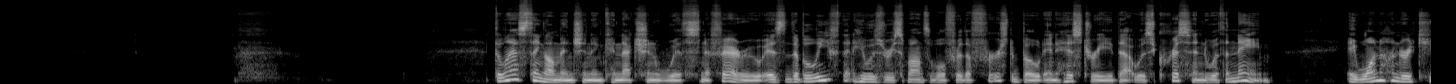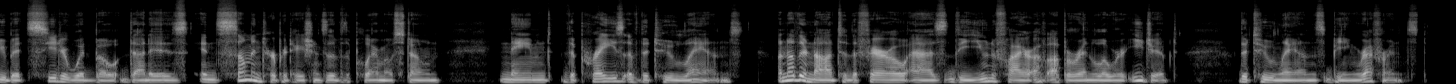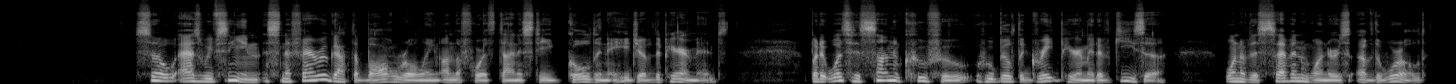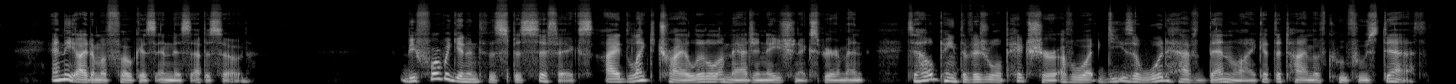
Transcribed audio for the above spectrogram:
The last thing I'll mention in connection with Sneferu is the belief that he was responsible for the first boat in history that was christened with a name. A 100 cubit cedarwood boat that is, in some interpretations of the Palermo stone, named the Praise of the Two Lands, another nod to the pharaoh as the unifier of Upper and Lower Egypt, the two lands being referenced. So, as we've seen, Sneferu got the ball rolling on the 4th dynasty golden age of the pyramids. But it was his son Khufu who built the Great Pyramid of Giza, one of the seven wonders of the world, and the item of focus in this episode. Before we get into the specifics, I'd like to try a little imagination experiment to help paint the visual picture of what Giza would have been like at the time of Khufu's death.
